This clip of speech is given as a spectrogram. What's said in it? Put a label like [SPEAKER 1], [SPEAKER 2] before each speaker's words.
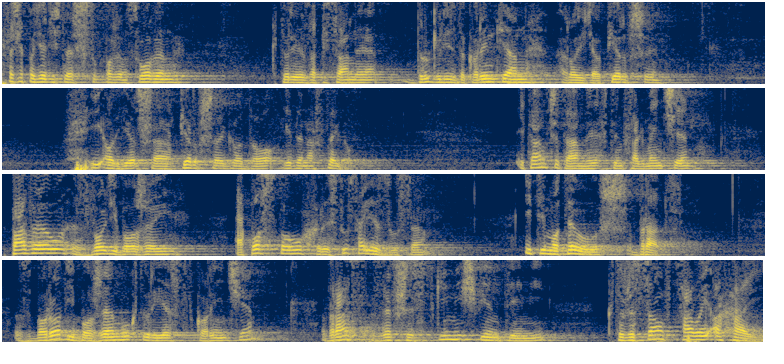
[SPEAKER 1] Chcę się podzielić też Bożym Słowem, który jest zapisany, drugi list do Koryntian, rozdział pierwszy i od wiersza pierwszego do jedenastego. I tam czytamy w tym fragmencie Paweł z woli Bożej, apostoł Chrystusa Jezusa i Tymoteusz, brat, zborowi Bożemu, który jest w Koryncie, wraz ze wszystkimi świętymi, którzy są w całej Achai.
